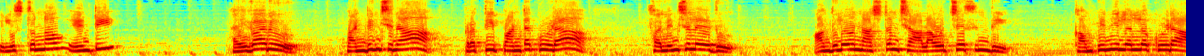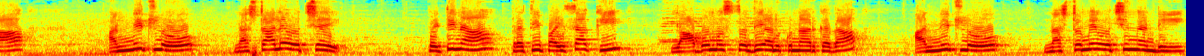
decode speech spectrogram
పిలుస్తున్నావు? ఏంటి? అయ్యగారు పండించిన ప్రతి పంట కూడా ఫలించలేదు. అందులో నష్టం చాలా వచ్చేసింది. కంపెనీలలో కూడా అన్నిట్లో నష్టాలే వచ్చాయి. పెట్టిన ప్రతి పైసాకి లాభం వస్తుంది అనుకున్నారు కదా? అన్నిట్లో నష్టమే వచ్చిందండి.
